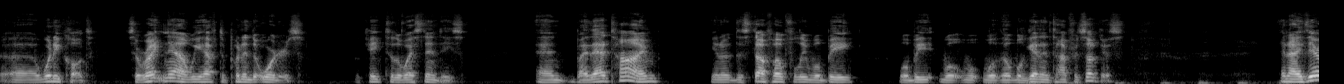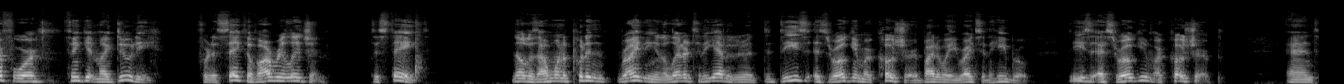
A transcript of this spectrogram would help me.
uh, what do you call it? So right now we have to put in the orders, okay, to the West Indies, and by that time, you know, the stuff hopefully will be will be will will will, get in time for Sukkot. And I therefore think it my duty, for the sake of our religion, to state. No, because I want to put in writing in a letter to the editor that these esrogim are kosher. By the way, he writes in Hebrew. These esrogim are kosher, and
